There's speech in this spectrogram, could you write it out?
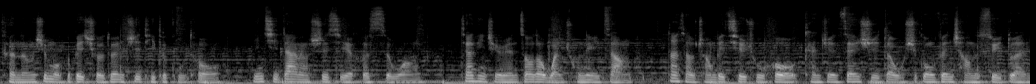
可能是某个被扯断肢体的骨头。引起大量失血和死亡，家庭成员遭到剜除内脏，大小肠被切除后砍成三十到五十公分长的碎段，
